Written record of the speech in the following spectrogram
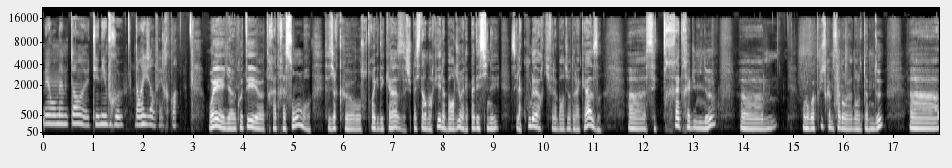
mais en même temps euh, ténébreux dans les enfers, quoi. Ouais, il y a un côté euh, très très sombre, c'est-à-dire qu'on se retrouve avec des cases. Je sais pas si tu as remarqué, la bordure elle n'est pas dessinée, c'est la couleur qui fait la bordure de la case. Euh, c'est très très lumineux. Euh, on le voit plus comme ça dans le, dans le tome 2. Euh,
